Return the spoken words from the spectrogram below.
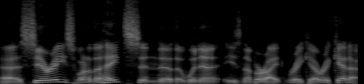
uh, Series, one of the heats. And uh, the winner is number eight, Rico Riquetta.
